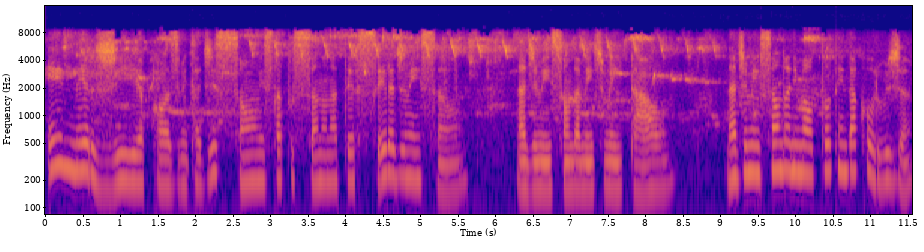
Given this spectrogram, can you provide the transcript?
energia cósmica de som está pulsando na terceira dimensão na dimensão da mente mental, na dimensão do animal totem da coruja,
